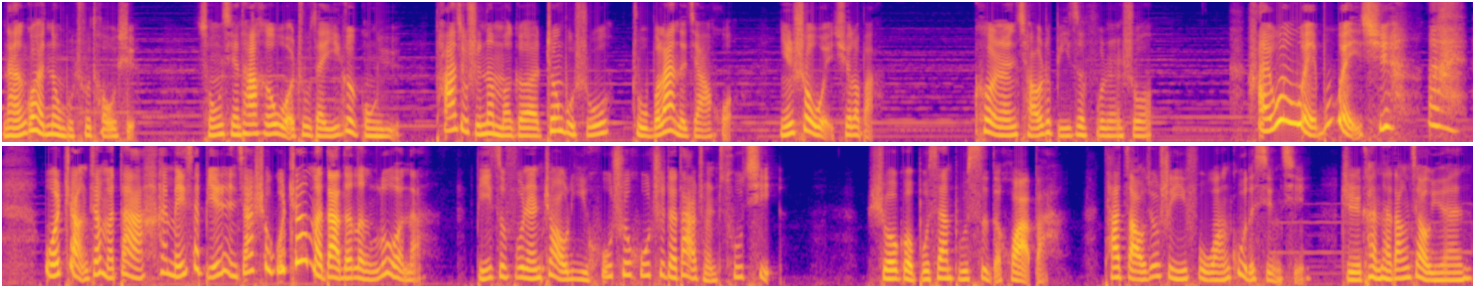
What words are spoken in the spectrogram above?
难怪弄不出头绪。从前他和我住在一个公寓，他就是那么个蒸不熟、煮不烂的家伙。您受委屈了吧？客人瞧着鼻子夫人说：“还问委不委屈？哎，我长这么大还没在别人家受过这么大的冷落呢。”鼻子夫人照例呼哧呼哧的大喘粗气，说过不三不四的话吧？他早就是一副顽固的性情，只看他当教员。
